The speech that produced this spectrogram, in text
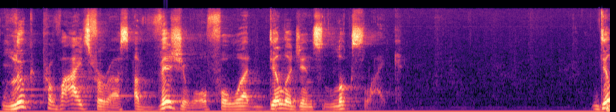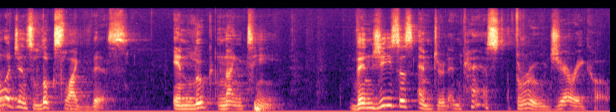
Luke provides for us a visual for what diligence looks like. Diligence looks like this in Luke 19. Then Jesus entered and passed through Jericho.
